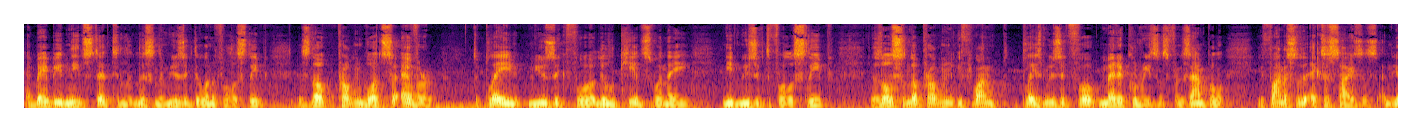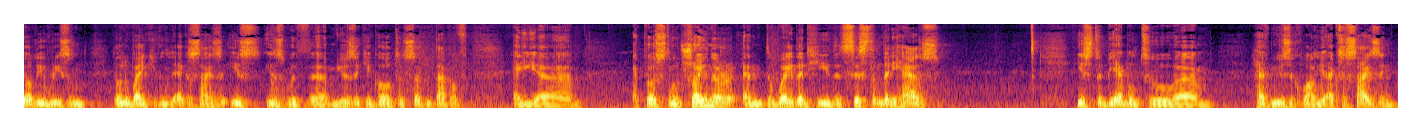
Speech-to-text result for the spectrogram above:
a baby needs to, to listen to music, they want to fall asleep, there's no problem whatsoever to play music for little kids when they need music to fall asleep. There's also no problem if one plays music for medical reasons. For example, if one has to do exercises, and the only reason, the only way you can do exercises is is with uh, music. You go to a certain type of a uh, a personal trainer, and the way that he, the system that he has, is to be able to um, have music while you're exercising.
